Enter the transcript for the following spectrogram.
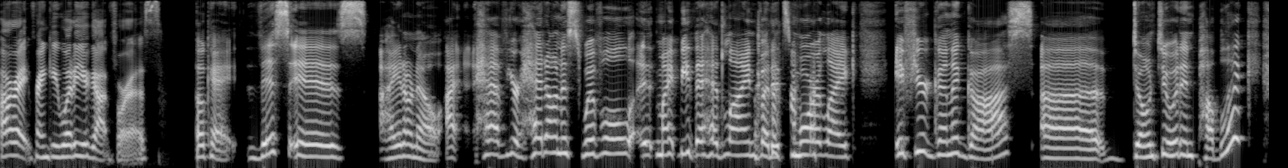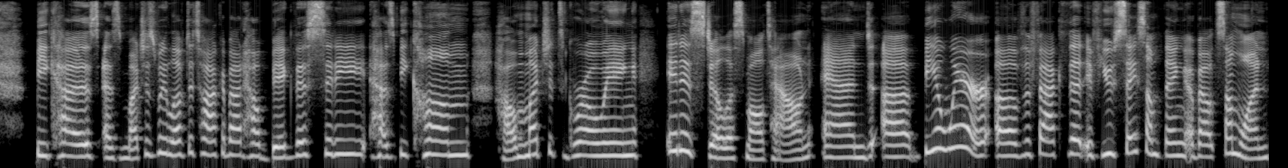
All right, Frankie, what do you got for us? Okay, this is, I don't know, I have your head on a swivel. It might be the headline, but it's more like if you're gonna goss, uh, don't do it in public because as much as we love to talk about how big this city has become, how much it's growing, it is still a small town. And uh, be aware of the fact that if you say something about someone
